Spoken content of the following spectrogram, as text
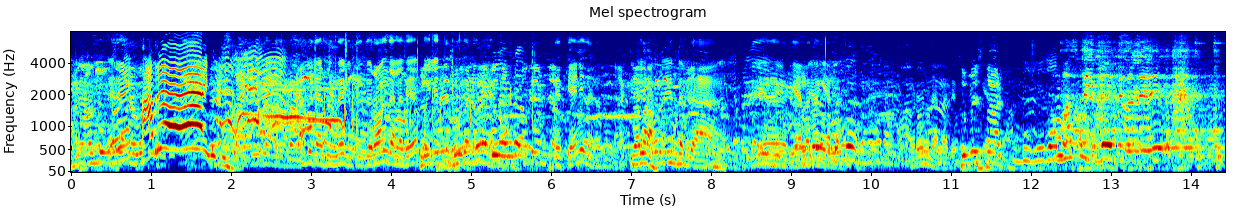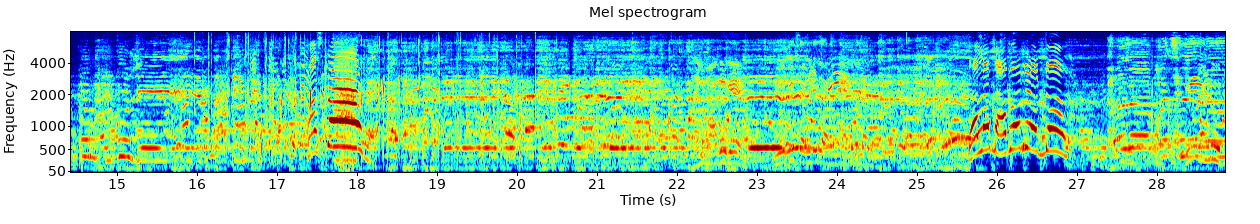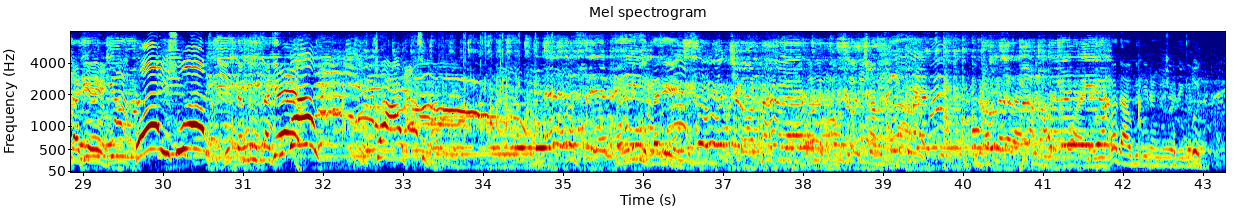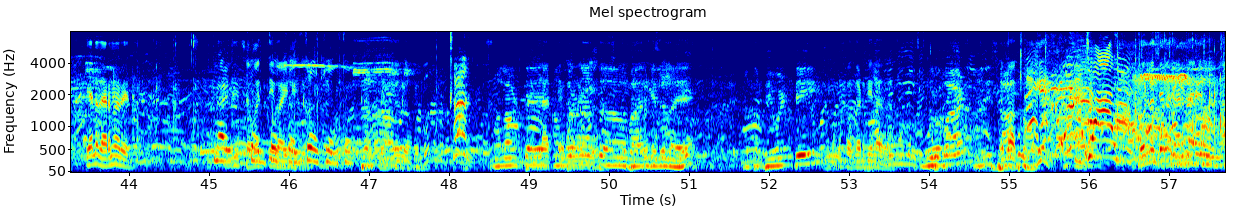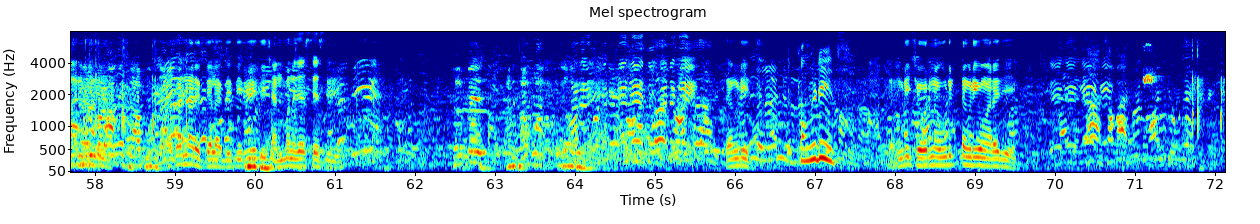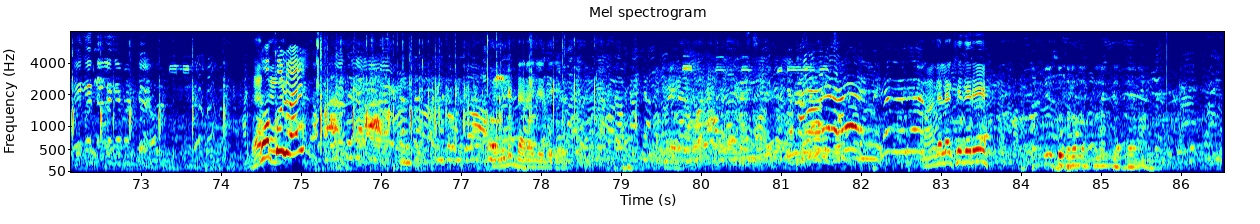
अरे! रॉंग झालं ते. पहिले त्याने झालं. चला. ते गेला तर गेला. बरोबर झाला ते. आणि शहापूर बोललो. त्याला धरणार आहेत. मुरबाड आणि शहापूर. पकडणार आहेत त्याला. ती- शहाणपणा जास्त असते. तंगडीच. कंगडीच तंगडी शोरनं उडीत तंगडी मारायची. गोकुल भाई? धरायची ती मागे लक्ष दे रे. ना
